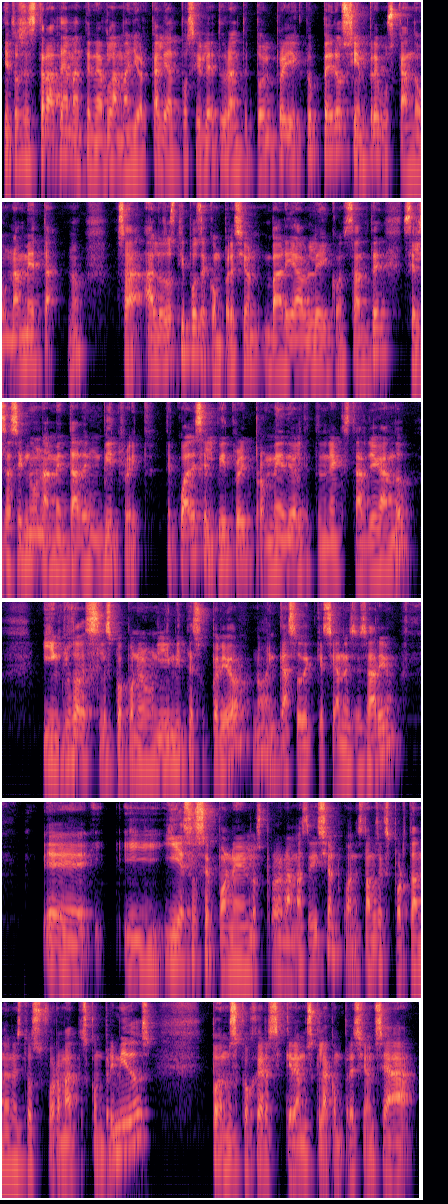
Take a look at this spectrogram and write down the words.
y entonces trata de mantener la mayor calidad posible durante todo el proyecto, pero siempre buscando una meta, ¿no? O sea, a los dos tipos de compresión variable y constante se les asigna una meta de un bitrate, de cuál es el bitrate promedio al que tendría que estar llegando, e incluso a veces les puede poner un límite superior, ¿no? En caso de que sea necesario. Eh, y, y eso se pone en los programas de edición. Cuando estamos exportando en estos formatos comprimidos, podemos escoger si queremos que la compresión sea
